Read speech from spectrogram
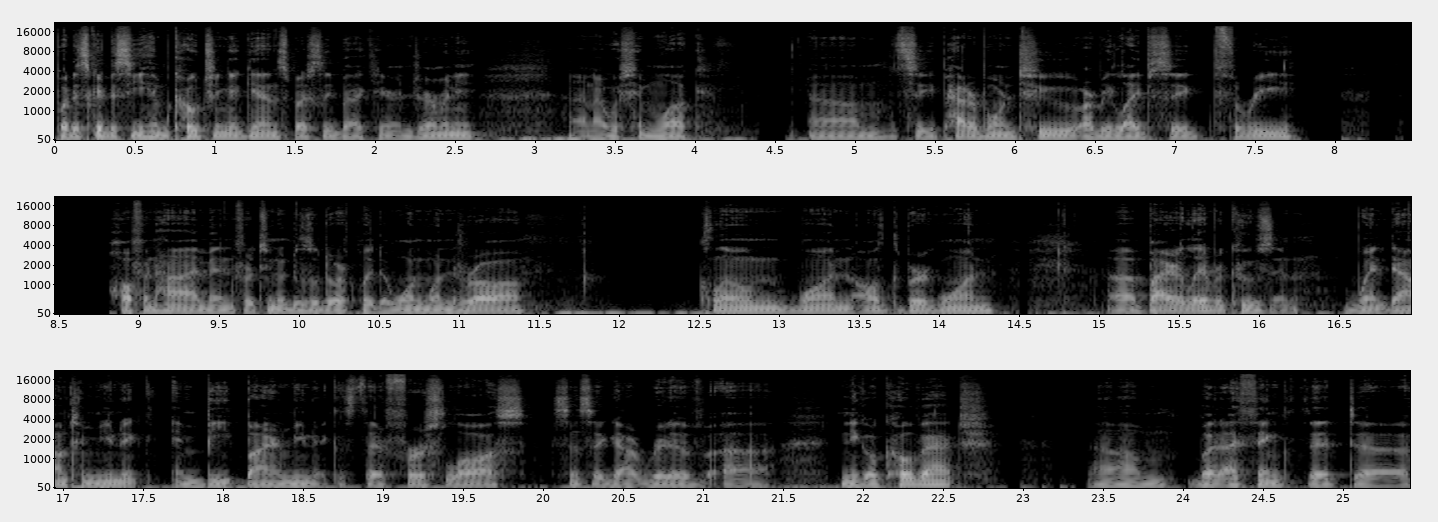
But it's good to see him coaching again, especially back here in Germany. And I wish him luck. Um, let's see, Paderborn two, RB Leipzig three. Hoffenheim and Fortuna Dusseldorf played a 1 1 draw. Cologne 1, Augsburg 1. Uh, Bayer Leverkusen went down to Munich and beat Bayern Munich. It's their first loss since they got rid of uh, Niko Kovac. Um, but I think that uh,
